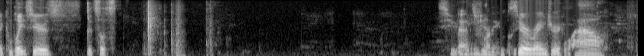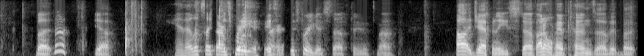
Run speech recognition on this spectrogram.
the complete series. It's let's That's funny. Zero Ranger, Wow. but Huh. yeah. Yeah, that looks like our it's pretty it's are- it's pretty good stuff too uh, i like japanese stuff i don't have tons of it but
